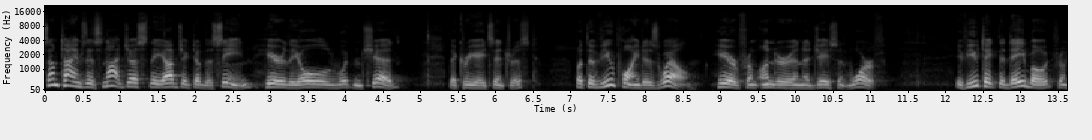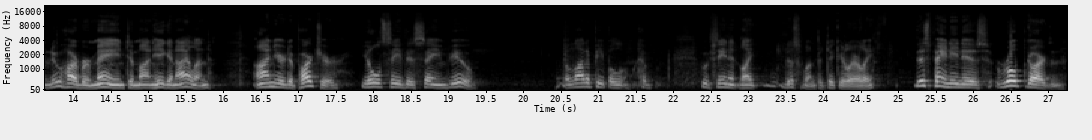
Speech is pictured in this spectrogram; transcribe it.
Sometimes it's not just the object of the scene, here the old wooden shed, that creates interest, but the viewpoint as well, here from under an adjacent wharf. If you take the day boat from New Harbor, Maine to Monhegan Island, on your departure, you'll see this same view. A lot of people have, who've seen it like this one particularly. This painting is Rope Garden.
